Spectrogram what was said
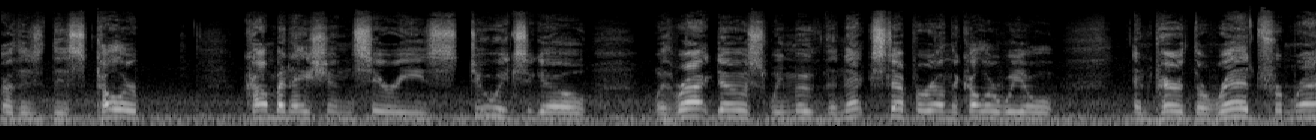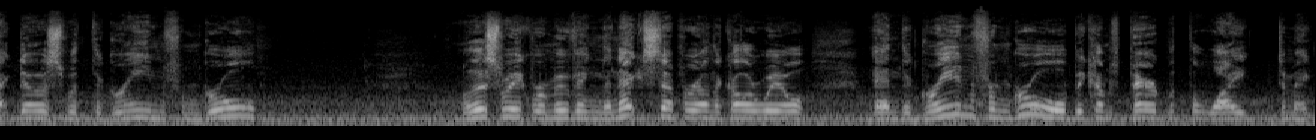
or this, this color combination series two weeks ago with Rakdos, we moved the next step around the color wheel and paired the red from Rakdos with the green from Gruul. Well, this week we're moving the next step around the color wheel, and the green from Gruul becomes paired with the white to make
